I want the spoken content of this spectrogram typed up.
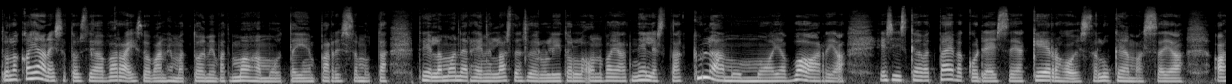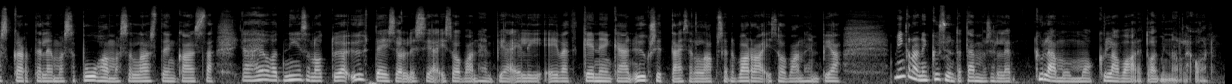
Tuolla Kajanissa tosiaan varaisovanhemmat toimivat maahanmuuttajien parissa, mutta teillä Mannerheimin lastensuojeluliitolla on vajaat 400 kylämummoa ja vaaria. He siis käyvät päiväkodeissa ja kerhoissa lukemassa ja askartelemassa, puuhamassa lasten kanssa. Ja he ovat niin sanottuja yhteisöllisiä isovanhempia, eli eivät kenenkään yksittäisen lapsen varaisovanhempia. Minkälainen kysyntä tämmöiselle kylämummo, kylävaaritoiminnalle on?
